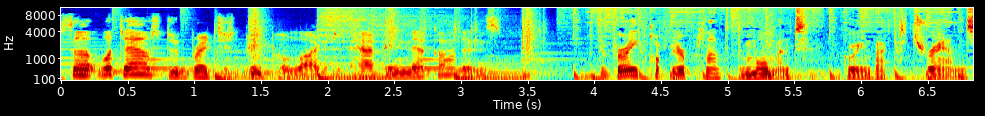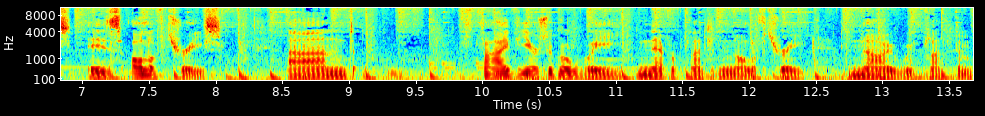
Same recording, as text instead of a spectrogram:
So, what else do British people like to have in their gardens? The very popular plant at the moment, going back to trends, is olive trees. And five years ago, we never planted an olive tree. Now we plant them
